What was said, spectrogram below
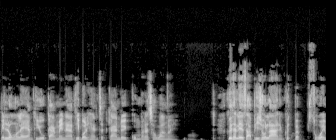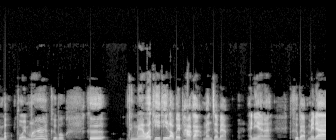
เป็นโรงแรมที่อยู่กลางแม่น้ำที่บริหารจัดการโดยกลุ่มพระราชวังเลย คือทะเลสาบพิโชล่าเนี่ยก็แบบสวยแบบสวยมากคือพวกคือถึงแม้ว่าที่ที่เราไปพักอะ่ะ มันจะแบบไอเนี่ยนะคือแบบไม่ได้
